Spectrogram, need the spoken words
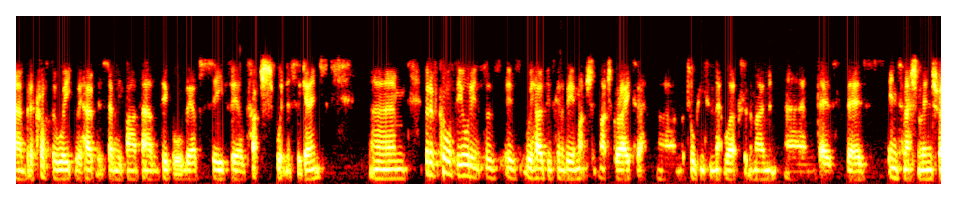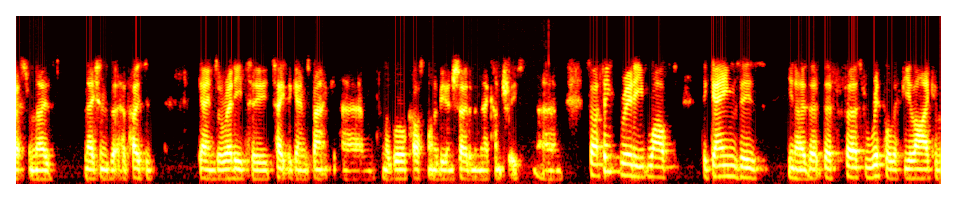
Um, but across the week, we hope that 75,000 people will be able to see, feel, touch, witness the games. Um, but of course, the audience is, is, we hope is going to be much much greater. Um, we're talking to networks at the moment. Um, there's there's international interest from those nations that have hosted games already to take the games back um, from a broadcast point of view and show them in their countries. Um, so I think really, whilst the games is you know the the first ripple, if you like, of,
